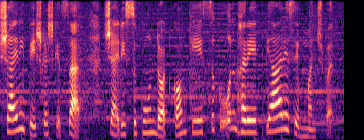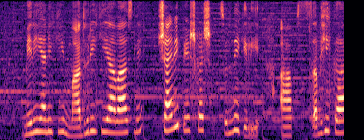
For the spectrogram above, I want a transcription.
शायरी पेशकश के साथ शायरी सुकून डॉट कॉम के सुकून भरे प्यारे से मंच पर। मेरी यानी कि माधुरी की आवाज़ में शायरी पेशकश सुनने के लिए आप सभी का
